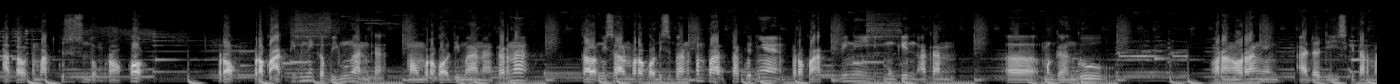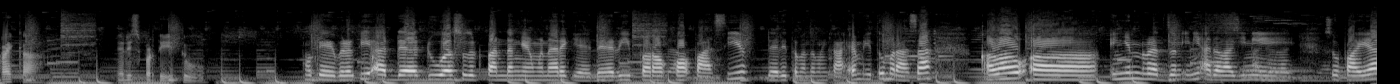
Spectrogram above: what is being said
atau tempat khusus untuk merokok perokok aktif ini kebingungan kak. Mau merokok di mana? Karena kalau misal merokok di sebarang tempat takutnya perokok aktif ini mungkin akan uh, mengganggu orang-orang yang ada di sekitar mereka. Jadi seperti itu. Oke, berarti ada dua sudut pandang yang menarik ya dari perokok pasif dari teman-teman KM itu merasa kalau uh, ingin red zone ini ada lagi nih ada lagi, ya. supaya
